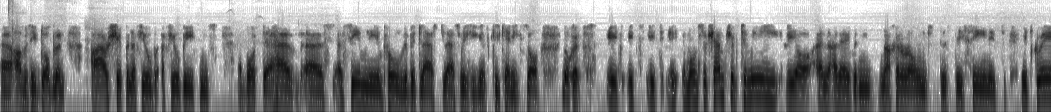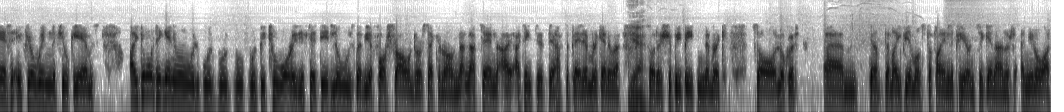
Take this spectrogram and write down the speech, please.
Uh, obviously, Dublin are shipping a few a few beatings, but they have uh, seemingly improved a bit last last week against Kilkenny. So look, it it it, it, it Munster Championship to me, Leo, and, and I've been knocking around this, this scene. It's it's great if you're winning a few games. I don't think anyone would would, would, would be too worried if they did lose maybe a first round or a second round. Not, not saying I, I think that they have to play Limerick anyway, yeah. so they should be beating Limerick. So look at um, there, there might be a Munster final appearance again on it, and you know what,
